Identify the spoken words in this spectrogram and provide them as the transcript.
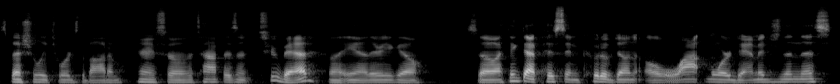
especially towards the bottom. Okay, so the top isn't too bad, but yeah, there you go. So I think that piston could have done a lot more damage than this.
